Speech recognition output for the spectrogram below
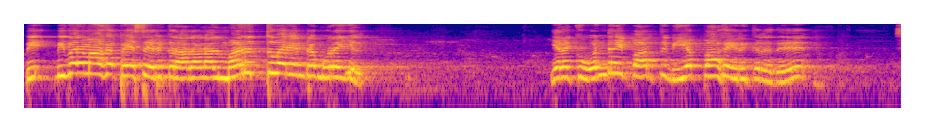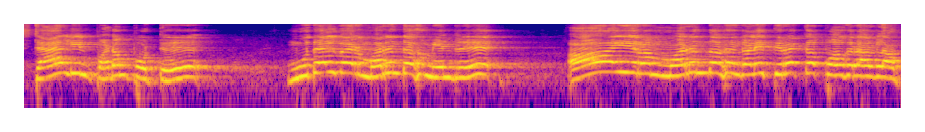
வி- விவரமாக பேச இருக்கிறார். ஆனால் மருத்துவர் என்ற முறையில் எனக்கு ஒன்றை பார்த்து வியப்பாக இருக்கிறது. ஸ்டாலின் படம் போட்டு முதல்வர் மருந்தகம் என்று ஆயிரம் மருந்தகங்களை திறக்க போகிறார்களாம்.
